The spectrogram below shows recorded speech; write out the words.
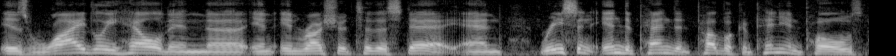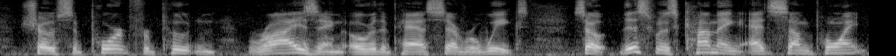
is widely held in, uh, in, in Russia to this day. And recent independent public opinion polls show support for Putin rising over the past several weeks. So this was coming at some point.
